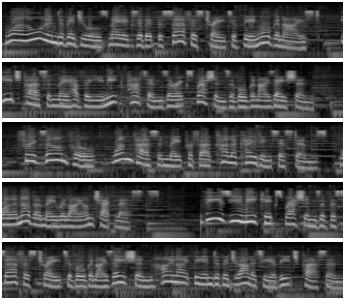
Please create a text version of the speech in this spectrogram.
While all individuals may exhibit the surface trait of being organized, each person may have their unique patterns or expressions of organization. For example, one person may prefer color coding systems, while another may rely on checklists. These unique expressions of the surface trait of organization highlight the individuality of each person.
